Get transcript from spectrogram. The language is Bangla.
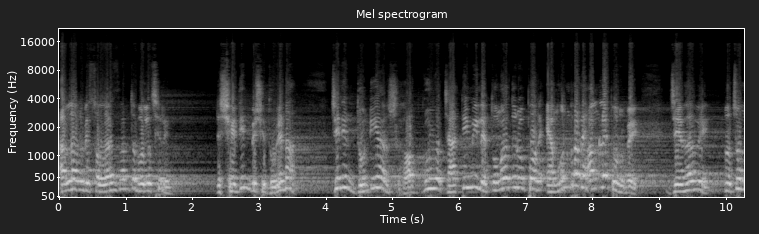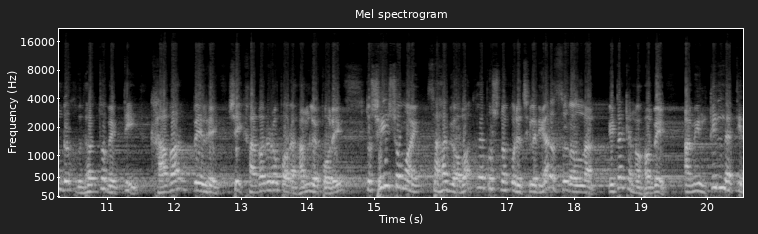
আল্লাহ নবী সাল্লাহ তো বলেছিলেন যে সেদিন বেশি দূরে না যেদিন দুনিয়ার সবগুলো জাতি মিলে তোমাদের উপর এমন ভাবে করবে যেভাবে প্রচণ্ড ক্ষুধার্ত ব্যক্তি খাবার পেলে, সেই খাবারের উপর হামলে পড়ে। তো সেই সময় সাহাবি অবাক হয়ে প্রশ্ন করেছিলেন, ইয়া রাসূলুল্লাহ, এটা কেন হবে? কিল্লাতি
